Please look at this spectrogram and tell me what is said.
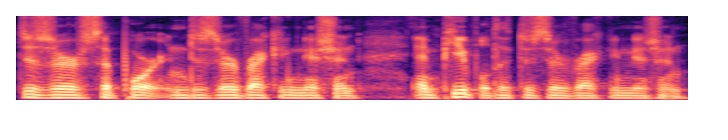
deserve support and deserve recognition and people that deserve recognition.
